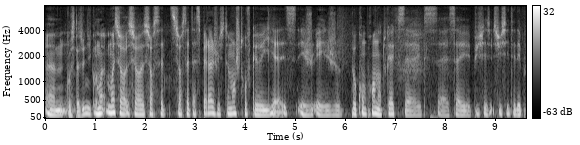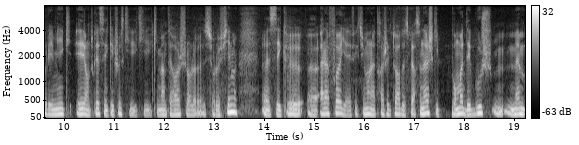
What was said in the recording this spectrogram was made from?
euh, euh, qu'aux États-Unis. quoi. Moi, moi sur, sur, sur, cette, sur cet aspect-là, justement, je trouve que, il y a- et, je, et je peux comprendre en tout cas que ça, que ça, ça ait pu susciter des polémiques, et en tout cas, c'est quelque chose qui, qui, qui m'interroge sur le, sur le film. Euh, c'est que, euh, à la fois, il y a effectivement la trajectoire de ce personnage qui, pour moi, débouche même.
